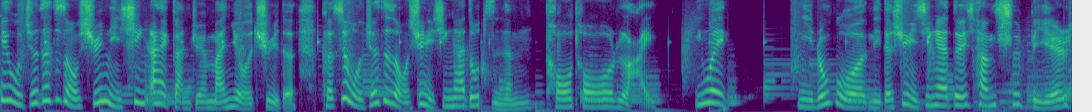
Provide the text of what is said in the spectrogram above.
哎，我觉得这种虚拟性爱感觉蛮有趣的，可是我觉得这种虚拟性爱都只能偷偷来，因为。你如果你的虚拟性爱对象是别人，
